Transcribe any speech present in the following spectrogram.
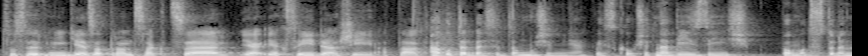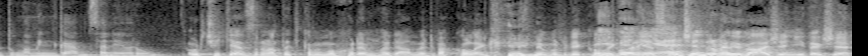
co se v ní děje za transakce, jak, jak se jí daří a tak. A u tebe si to můžeme nějak vyzkoušet? Nabízíš pomoc studentům, maminkám, seniorům? Určitě. Zrovna teďka mimochodem hledáme dva kolegy nebo dvě kolegyně. Jsme genderové vyvážení, takže...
